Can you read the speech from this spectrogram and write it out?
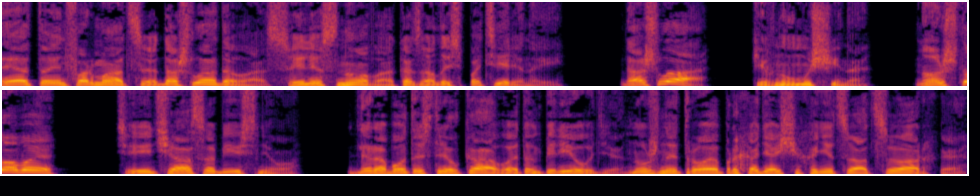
«Эта информация дошла до вас или снова оказалась потерянной?» «Дошла!» — кивнул мужчина. «Ну что вы...» «Сейчас объясню. Для работы стрелка в этом периоде нужны трое проходящих инициацию арха,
